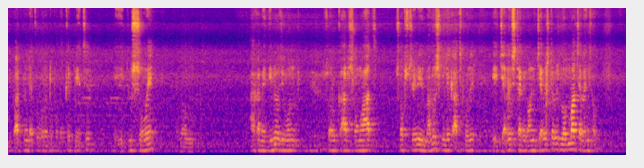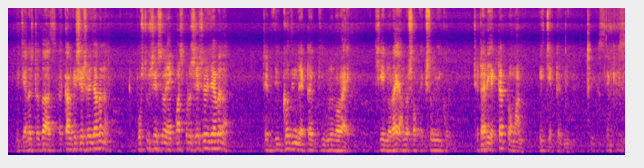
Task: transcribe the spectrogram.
ডিপার্টমেন্ট এত বড় একটা পদক্ষেপ নিয়েছে এই দুঃসময়ে এবং আগামী দিনেও যেমন সরকার, সমাজ সব শ্রেণির মানুষ মিলে কাজ করে, এই চ্যালেঞ্জটাকে কারণ চ্যালেঞ্জটা বেশ লম্বা চ্যালেঞ্জ হবে। এই চ্যালেঞ্জটা তো আজ কালকে শেষ হয়ে যাবে না। পরশু শেষ হয়ে এক মাস পরে শেষ হয়ে যাবে না। সেটা দীর্ঘদিনের একটা কী বলে লড়াই। সেই লড়াই আমরা সব একসঙ্গেই করি সেটারই একটা প্রমাণ এই চেকটা দিয়ে ঠিক আছে থ্যাংক ইউ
